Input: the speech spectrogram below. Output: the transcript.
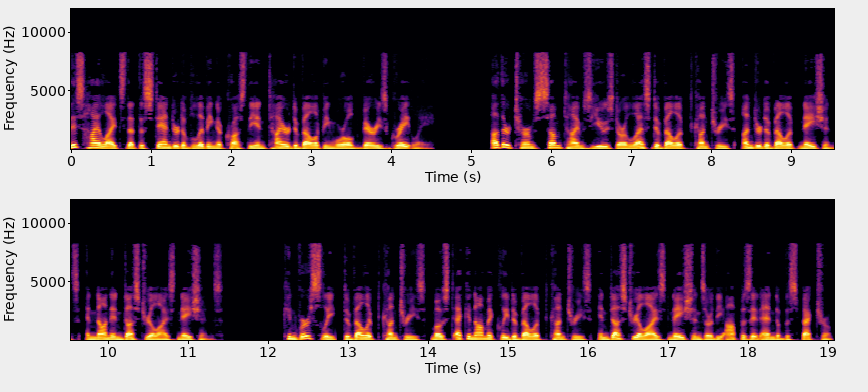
This highlights that the standard of living across the entire developing world varies greatly. Other terms sometimes used are less developed countries, underdeveloped nations, and non-industrialized nations. Conversely, developed countries, most economically developed countries, industrialized nations are the opposite end of the spectrum.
